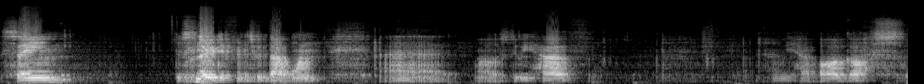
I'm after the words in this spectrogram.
same. There's no difference with that one. Uh, what else do we have? And uh, we have Argos.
